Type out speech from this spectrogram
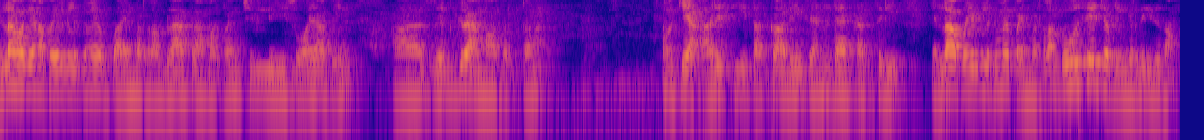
எல்லா வகையான பயிர்களுக்குமே பயன்படுத்தலாம். பிளாக் கிராமாக இருக்கட்டும் சில்லி சோயாபீன் ரெட் கிராமாக இருக்கட்டும் ஓகே அரிசி தக்காளி வெண்டை கத்திரி எல்லா பயிர்களுக்குமே பயன்படுத்தலாம். டோசேஜ் அப்படிங்கிறது இதுதான்.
